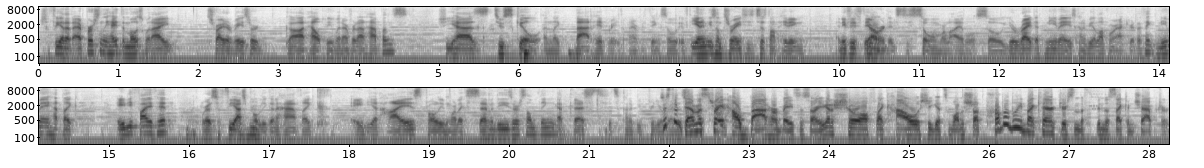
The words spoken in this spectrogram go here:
Sophia that I personally hate the most when I try to raise her, God help me whenever that happens. She has two skill and like bad hit rate and everything. So if the enemy's on terrain, she's just not hitting. And even if they aren't, it's just so unreliable. So you're right that Niime is going to be a lot more accurate. I think Niime had like 85 hit, whereas Sophia's Mm-hmm. probably going to have like 80 at highest, probably more like 70s or something at best. It's going to be pretty Just to demonstrate how bad her bases are, you gotta show off like how she gets one shot, probably by characters in the in the second chapter.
